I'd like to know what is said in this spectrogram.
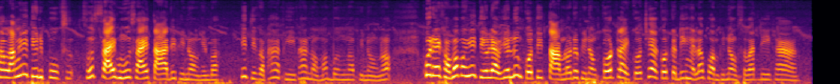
ข้างหลังยี่ติ๋วนี่ปลูกสุดสายหูสายตาดิพี่น้องเห็นบ่ยี่ติ๋วกับผ้าพีผ้าหนองมาเบิงเนาะพี่น้องเนาะผู้ใดเขามาเบิงยี่ติ๋วแล้วอย่าลืมกดติดตามเราเด้อพี่น้องกดไลค์กดแชร์กดกระดิ่งให้เราพร้อมพี่น้องสวัสดีค่ะ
